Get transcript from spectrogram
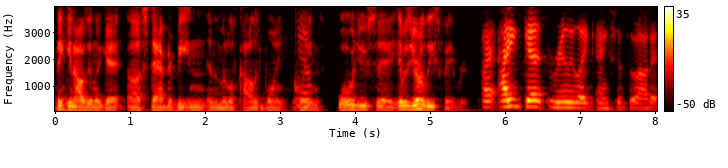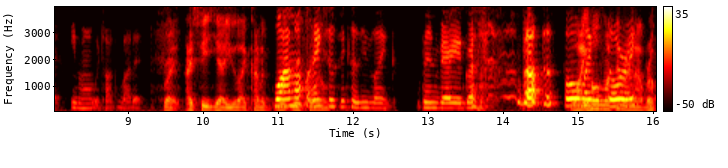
Thinking I was gonna get uh, stabbed or beaten in the middle of College Point, Yeah. Queens. What would you say? It was your least favorite, I, I get really like anxious about it even when we talk about it. right? I see. Yeah, you like kind of. Well, I'm also anxious because you've like been very aggressive about this whole Why are you like holding my pen story right now, bro?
